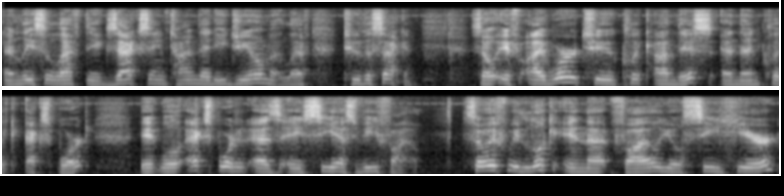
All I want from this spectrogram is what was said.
and Lisa left the exact same time that Ijeoma left to the second. So if I were to click on this and then click export, it will export it as a CSV file. So if we look in that file, you'll see here,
